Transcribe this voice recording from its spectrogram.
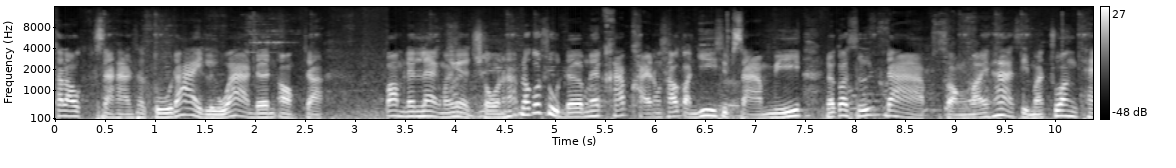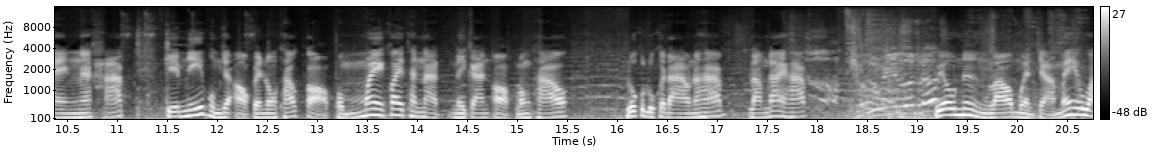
ถ้าเราสหารศัตรูได้หรือว่าเดินออกจากป้อมเล่นแรกมันก็จะโชว์นะครับเราก็สูตรเดิมนะครับ ขายรองเท้าก่อน 23 วิแล้วก็ซื้อดาบ 250 มาช่วงแทงนะครับ เกมนี้ผมจะออกเป็นรองเท้าเกราะผมไม่ค่อยถนัดในการออกรองเท้า ลูกลูกระดาวนะครับลำได้ครับ เวลหนึ่งเราเหมือนจะไม่ไหว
